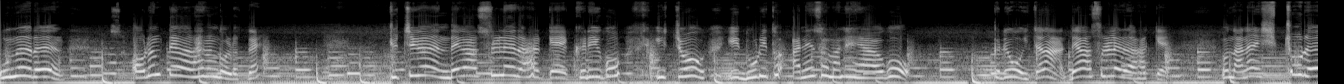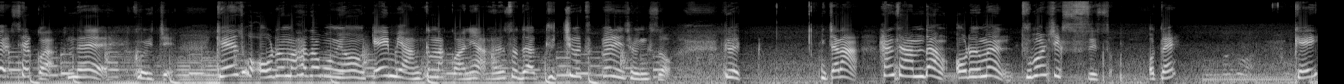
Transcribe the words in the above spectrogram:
오늘은 얼음땡을 하는 걸 어때? 규칙은 내가 술래를 할게. 그리고 이쪽 이 놀이터 안에서만 해야 하고 그리고 있잖아 내가 술래를 할게. 그럼 나는 10초를 셀 거야. 근데 그거 있지. 계속 얼음을 하다 보면 게임이 안 끝날 거 아니야. 그래서 내가 규칙을 특별히 정했어. 그 있잖아 한 사람당 얼음은 두 번씩 쓸 수 있어. 어때? 오케이.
